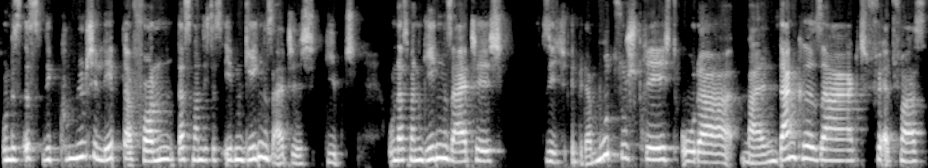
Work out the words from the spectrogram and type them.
Und es ist, die Community lebt davon, dass man sich das eben gegenseitig gibt und dass man gegenseitig sich entweder Mut zuspricht oder mal ein Danke sagt für etwas.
